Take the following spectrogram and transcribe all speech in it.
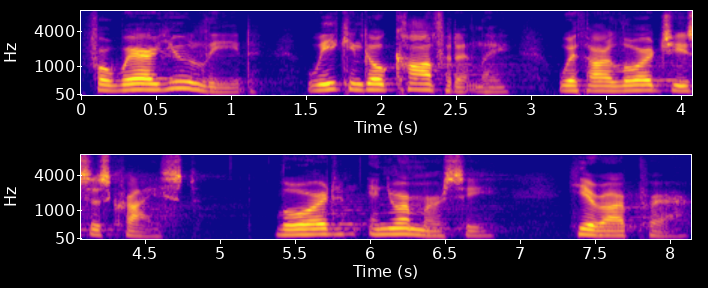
for where you lead, we can go confidently with our Lord Jesus Christ. Lord, in your mercy, hear our prayer.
